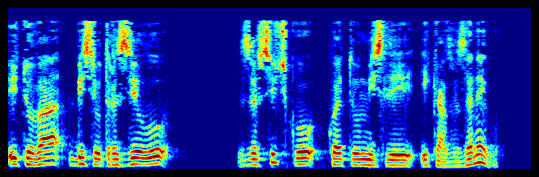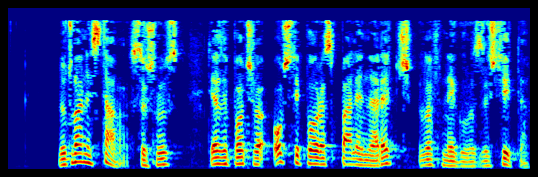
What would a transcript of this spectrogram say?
и това би се отразило за всичко, което мисли и казва за него. Но това не става. Всъщност, тя започва още по-разпалена реч в негова защита.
